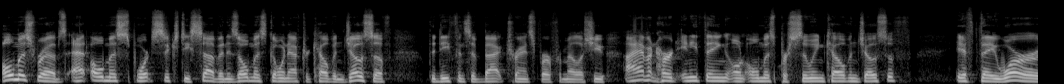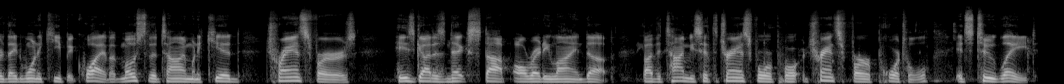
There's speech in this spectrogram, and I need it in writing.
Ole Miss Rebs at Ole Miss Sports 67 is Ole Miss going after Kelvin Joseph, the defensive back transfer from LSU. I haven't heard anything on Ole Miss pursuing Kelvin Joseph. If they were, they'd want to keep it quiet. But most of the time, when a kid transfers, he's got his next stop already lined up. By the time he's hit the transfer por- transfer portal, it's too late.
